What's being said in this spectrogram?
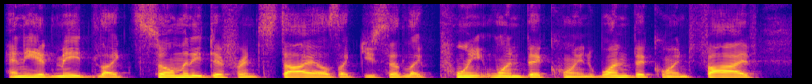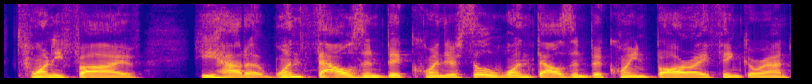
And he had made like so many different styles, like you said, like 0.1 Bitcoin, 1 Bitcoin, 5, 25. He had a 1,000 Bitcoin. There's still a 1,000 Bitcoin bar, I think, around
